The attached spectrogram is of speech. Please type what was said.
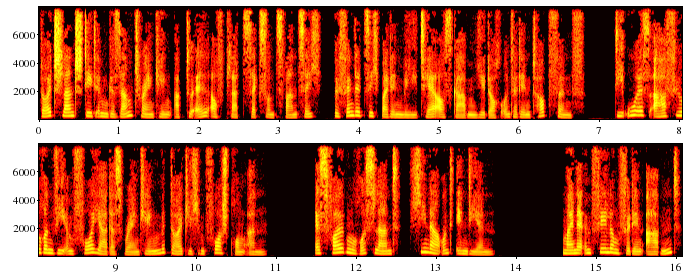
Deutschland steht im Gesamtranking aktuell auf Platz 26, befindet sich bei den Militärausgaben jedoch unter den Top 5. Die USA führen wie im Vorjahr das Ranking mit deutlichem Vorsprung an. Es folgen Russland, China und Indien. Meine Empfehlung für den Abend?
